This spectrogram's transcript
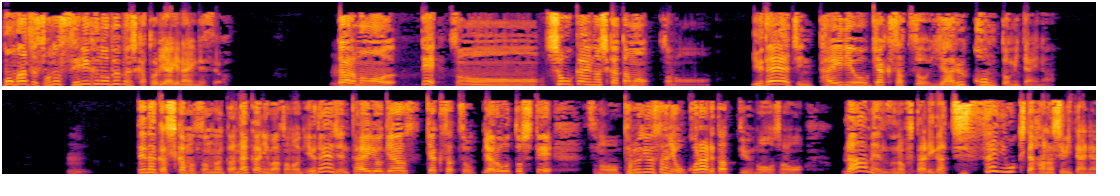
もうまずそのセリフの部分しか取り上げないんですよ。だからもう、で、その、紹介の仕方も、その、ユダヤ人大量虐殺をやるコントみたいな。うん。で、なんか、しかもそのなんか中にはそのユダヤ人大量虐虐殺をやろうとして、その、プロデューサーに怒られたっていうのを、その、ラーメンズの二人が実際に起きた話みたいな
